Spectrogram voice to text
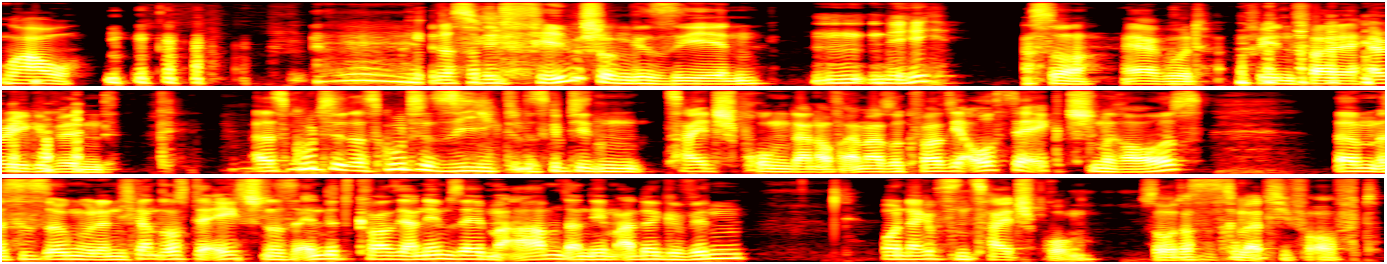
wow. du hast doch den Film schon gesehen. N nee. Ach so, ja gut. Auf jeden Fall, Harry gewinnt. Das Gute, das Gute siegt und es gibt diesen Zeitsprung dann auf einmal so quasi aus der Action raus. Ähm, es ist irgendwo dann nicht ganz aus der Action, es endet quasi an demselben Abend, an dem alle gewinnen. Und dann gibt es einen Zeitsprung. So, das ist relativ oft.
